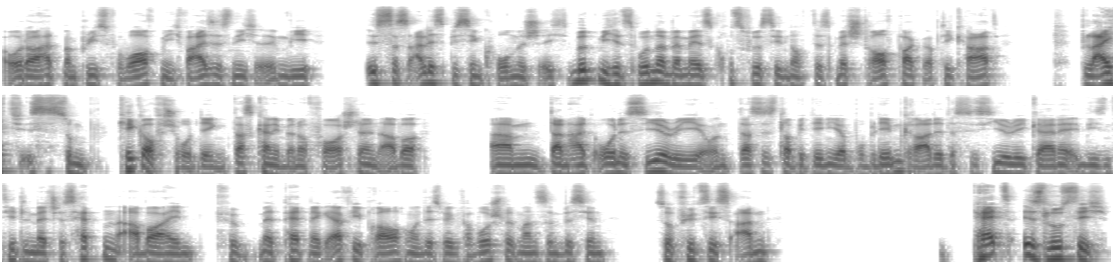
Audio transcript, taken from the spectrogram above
oder hat man Priest verworfen, ich weiß es nicht, irgendwie ist das alles ein bisschen komisch. Ich würde mich jetzt wundern, wenn man jetzt kurzfristig noch das Match draufpackt auf die Card. Vielleicht ist es so ein Kickoff-Show-Ding, das kann ich mir noch vorstellen, aber ähm, dann halt ohne Siri. Und das ist, glaube ich, denen ihr Problem gerade, dass sie Siri gerne in diesen Titelmatches hätten, aber für mit Pat McAfee brauchen und deswegen verwurschtelt man es ein bisschen. So fühlt sich's an. Pat ist lustig.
